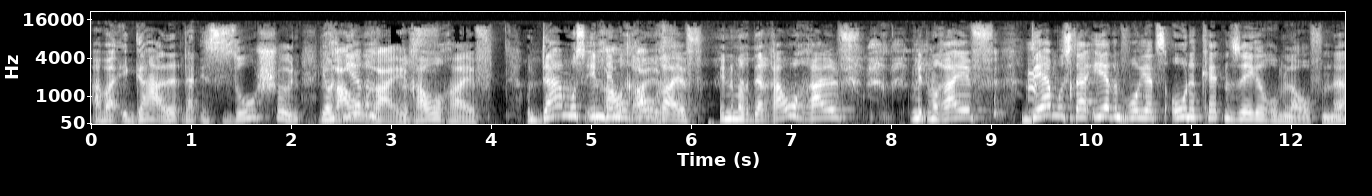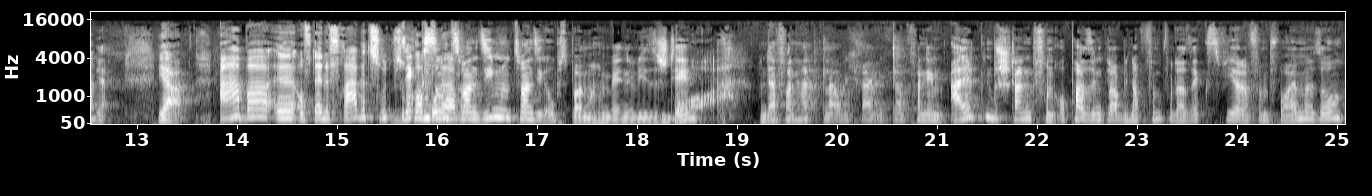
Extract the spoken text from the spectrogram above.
Aber egal, das ist so schön. Ja, und ihren- Raureif. Raureif. Und da muss in dem Raureif. Raureif, in dem, der Rauralf mit dem Reif, der muss da irgendwo jetzt ohne Kettensäge rumlaufen, ne? Ja. Ja, aber äh, auf deine Frage zurückzukommen 26, oder 27 Obstbäume haben wir in der Wiese stehen. Boah. Und davon hat, glaube ich, ich glaube, von dem alten Bestand von Opa sind, glaube ich, noch fünf oder sechs, vier oder fünf Bäume so.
